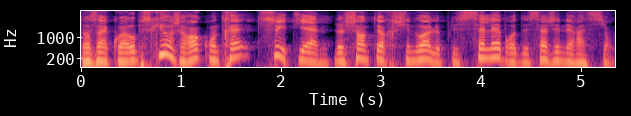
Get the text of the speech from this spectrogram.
Dans un coin obscur, je rencontrais Tsui Tien, le chanteur chinois le plus célèbre de sa génération.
